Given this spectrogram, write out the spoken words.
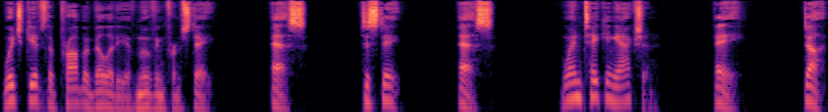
Which gives the probability of moving from state S to state S when taking action. A. Dot.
